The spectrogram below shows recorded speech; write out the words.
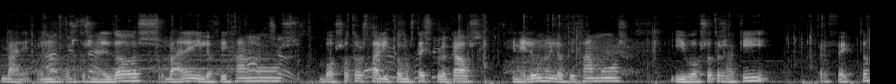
Vale, bueno, vosotros en el 2, vale, y lo fijamos. Vosotros tal y como estáis colocados en el 1 y lo fijamos. Y vosotros aquí, perfecto.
